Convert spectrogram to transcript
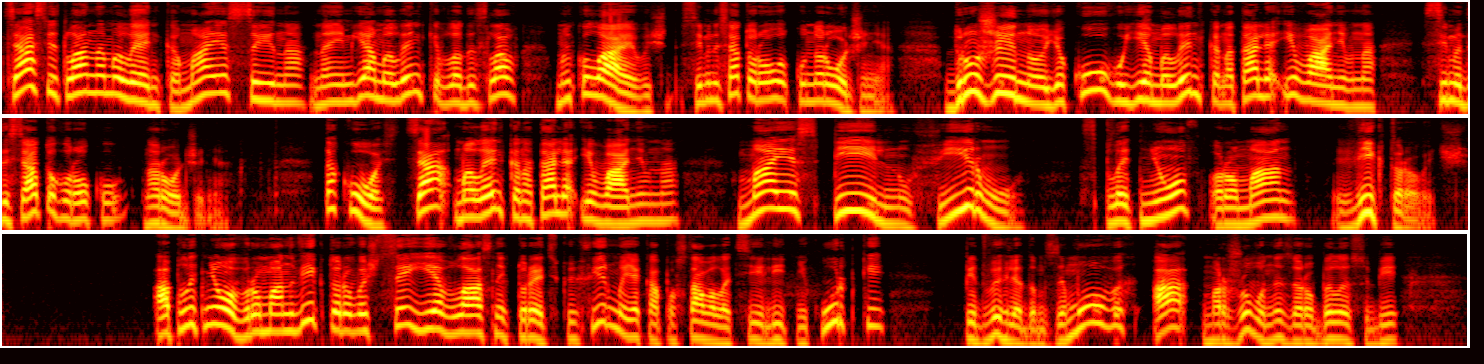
Ця Світлана Миленька має сина на ім'я Миленьки Владислав Миколаєвич, 70-го року народження, дружиною якого є Миленька Наталя Іванівна, 70-го року народження. Так ось ця маленька Наталя Іванівна має спільну фірму з Плетньов Роман Вікторович. А Плетньов Роман Вікторович це є власник турецької фірми, яка поставила ці літні куртки під виглядом зимових, а маржу вони заробили собі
